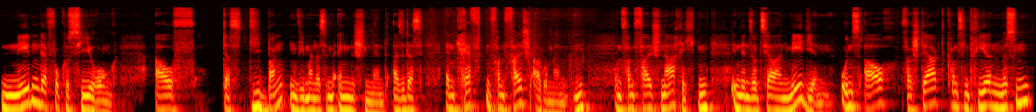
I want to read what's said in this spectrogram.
neben der Fokussierung auf das Banken, wie man das im Englischen nennt, also das Entkräften von Falschargumenten und von Falschnachrichten in den sozialen Medien uns auch verstärkt konzentrieren müssen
